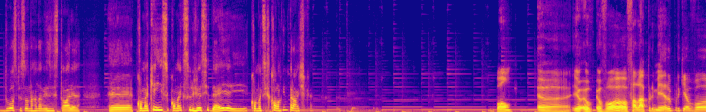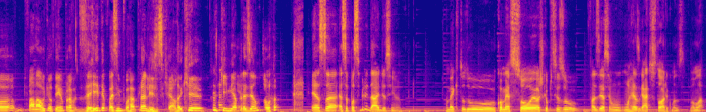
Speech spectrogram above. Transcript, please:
duas pessoas narrando a mesma história. É, como é que é isso? Como é que surgiu essa ideia e como é que vocês colocam em prática? Bom, uh, eu, eu, eu, vou falar primeiro porque eu vou falar o que eu tenho para dizer e depois empurrar pra Liz, que é ela que, que me apresentou essa, essa possibilidade, assim, né? Como é que tudo começou, eu acho que eu preciso fazer assim, um, um resgate histórico, mas vamos lá.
